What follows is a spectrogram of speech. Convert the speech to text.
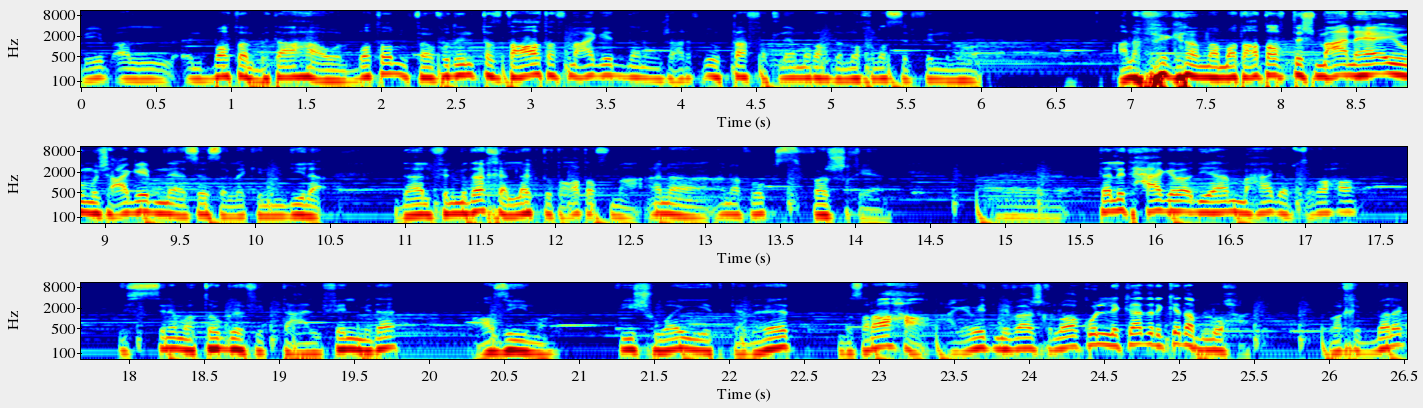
بيبقى ال- البطل بتاعها أو البطل فالمفروض أنت تتعاطف معاه جدا ومش عارف إيه وبتاع فتلاقي مرة واحدة اللي هو خلصت الفيلم اللي هو على فكرة أنا ما تعاطفتش معاه نهائي ومش عاجبني أساسا لكن دي لأ. ده الفيلم ده خلاك تتعاطف مع أنا أنا فوكس فشخ يعني. آه، تالت حاجة بقى دي أهم حاجة بصراحة ال cinematography بتاع الفيلم ده عظيمة. في شوية كادرات بصراحة عجبتني فشخ اللي هو كل كادر كده بلوحة واخد بالك؟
